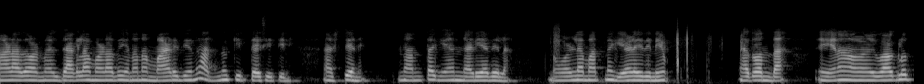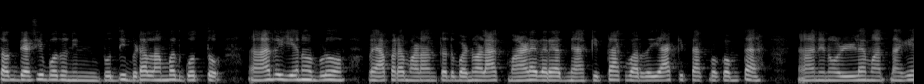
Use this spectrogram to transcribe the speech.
ಮಾಡೋದು, ಅವಳ ಮೇಲೆ ಜಗಳ ಮಾಡೋದು, ಏನಾನ ಮಾಡಿದ್ವಿ ಅಂದರೆ ಅದನ್ನೂ ಕಿತ್ತೆಸಿತೀನಿ ಅಷ್ಟೇ ನಂತಾಗ ಏನು ನಡೆಯೋದಿಲ್ಲ. ಒಳ್ಳೆ ಮಾತನಾಗ ಹೇಳಿದ್ದೀನಿ ಅದೊಂದ. ಏನೋ ಇವಾಗಲೂ ತೆಗ್ದು ಎಸಿಬೋದು ನಿನ್ನ ಬುದ್ಧಿ ಬಿಡಲ್ಲ ಅಂಬೋದು ಗೊತ್ತು. ಆದರೆ ಏನೋ ಬಿಡು, ವ್ಯಾಪಾರ ಮಾಡೋ ಅಂಥದ್ದು ಬಂಡವಾಳ ಹಾಕಿ ಮಾಡಿದ್ದಾರೆ ಅದನ್ನ ಕಿತ್ತಾಕ್ಬಾರ್ದು, ಯಾಕೆ ಕಿತ್ತಾಕ್ಬೇಕು ಅಂತ ನಾನೇನು ಒಳ್ಳೆ ಮಾತನಾಗೆ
